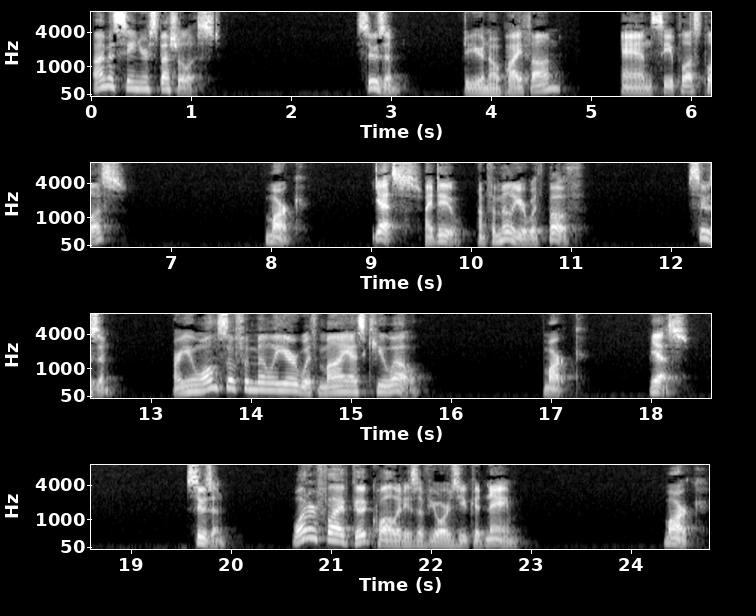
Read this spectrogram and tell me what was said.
I'm a senior specialist. Susan, do you know Python? And C++? Mark, yes, I do. I'm familiar with both. Susan, are you also familiar with MySQL? Mark, yes. Susan, what are five good qualities of yours you could name? Mark,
